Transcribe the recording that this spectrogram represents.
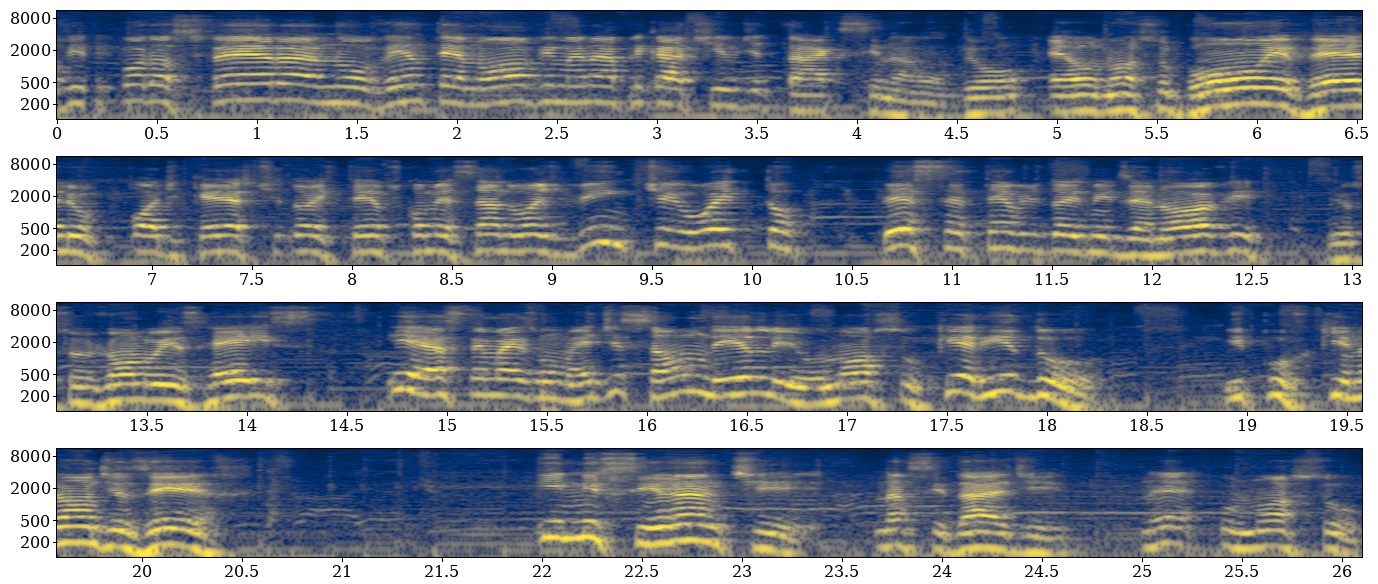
Salve, Podosfera 99, mas não é aplicativo de táxi, não, viu? É o nosso bom e velho podcast Dois Tempos, começando hoje, 28 de setembro de 2019. Eu sou João Luiz Reis e esta é mais uma edição dele, o nosso querido e por que não dizer iniciante na cidade né, o nosso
